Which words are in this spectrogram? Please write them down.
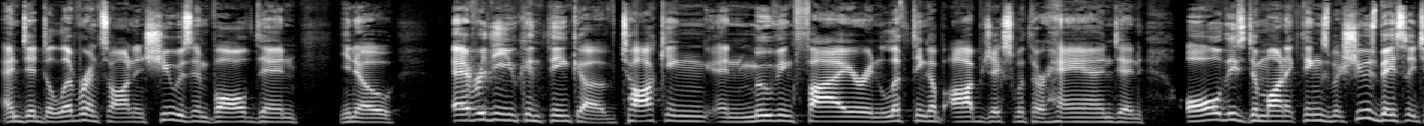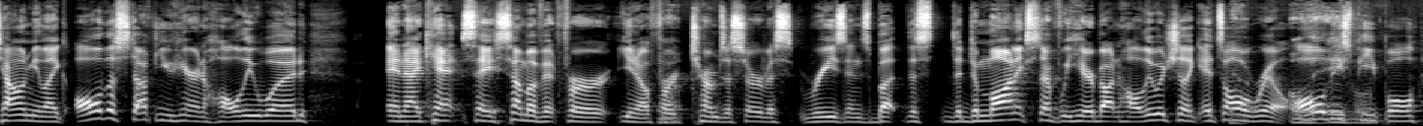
and did deliverance on, and she was involved in, you know. Everything you can think of, talking and moving fire and lifting up objects with her hand and all these demonic things. But she was basically telling me, like, all the stuff you hear in Hollywood and I can't say some of it for you know for terms of service reasons, but this, the demonic stuff we hear about in Hollywood, she's like it's all real. All, the these evil. people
